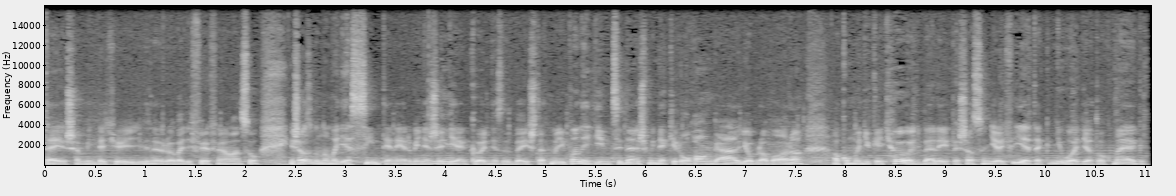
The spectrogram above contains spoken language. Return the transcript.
teljesen mindegy, hogy egy nőről vagy egy férfiról van szó, és azt gondolom, hogy ez szintén érvényes Igen. egy ilyen környezetben is. Tehát mondjuk van egy incidens, mindenki rohangál jobbra-balra, akkor mondjuk egy hölgy belép, és azt mondja, hogy figyeljetek, nyugodjatok meg,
